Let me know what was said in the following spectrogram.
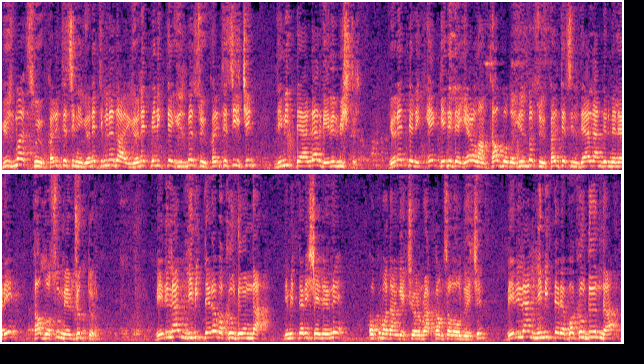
yüzme suyu kalitesinin yönetimine dair yönetmelikte yüzme suyu kalitesi için limit değerler verilmiştir. Yönetmelik ek 7'de yer alan tabloda yüzme suyu kalitesinin değerlendirmeleri tablosu mevcuttur. Verilen limitlere bakıldığında limitlerin şeylerini okumadan geçiyorum rakamsal olduğu için. Verilen limitlere bakıldığında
